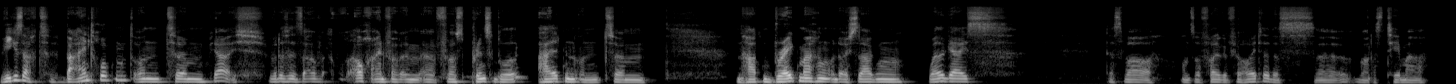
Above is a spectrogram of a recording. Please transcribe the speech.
Wie gesagt, beeindruckend und ähm, ja, ich würde es jetzt auch einfach im äh, First Principle halten und ähm, einen harten Break machen und euch sagen, well guys, das war unsere Folge für heute. Das äh, war das Thema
